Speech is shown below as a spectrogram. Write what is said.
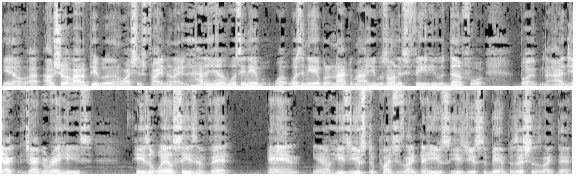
you know, I, am sure a lot of people are gonna watch this fight and they're like, how the hell wasn't he able? What wasn't he able to knock him out? He was on his feet. He was done for. But nah, Jack Jacare, he's he's a well seasoned vet, and you know he's used to punches like that. He's he's used to being in positions like that.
